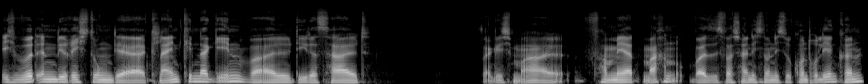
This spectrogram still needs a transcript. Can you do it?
Ich würde in die Richtung der Kleinkinder gehen, weil die das halt, sag ich mal, vermehrt machen, weil sie es wahrscheinlich noch nicht so kontrollieren können.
